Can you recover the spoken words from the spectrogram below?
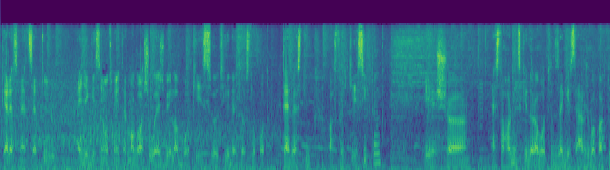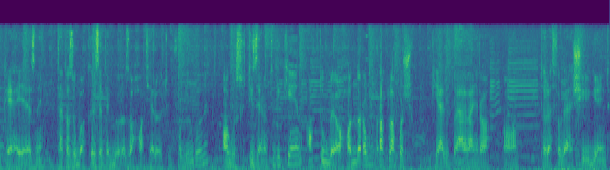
keresztmetszetű 1,8 méter magas USB labból készült hirdetőoszlopot terveztük azt, hogy készítünk, és ezt a 32 darabot az egész városba akartuk elhelyezni. Tehát azokban a közvetekből az a 6 jelöltünk fog indulni. Augusztus 15-én adtuk be a 6 darab raklapos kiállító állványra a területfogási igényt,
